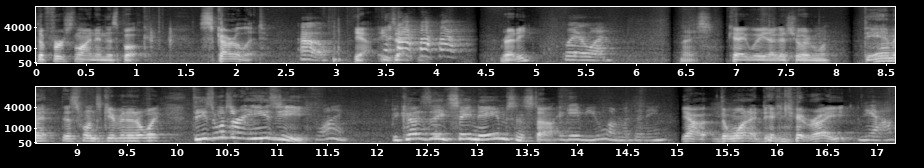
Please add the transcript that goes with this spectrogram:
The first line in this book, Scarlet. Oh. Yeah, exactly. Ready? Player one. Nice. Okay, wait, I gotta show everyone. Damn it, this one's giving it away. These ones are easy Why? Because they say names and stuff. I gave you one with a name. Yeah, the one I didn't get right. Yeah.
